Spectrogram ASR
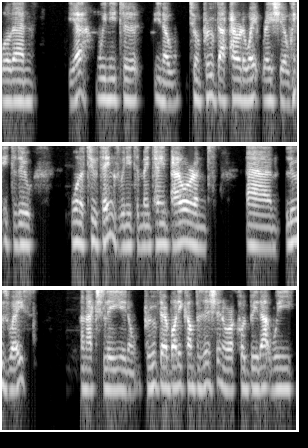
well then, yeah, we need to, you know, to improve that power to weight ratio, we need to do one of two things. We need to maintain power and um, lose weight and actually, you know, improve their body composition, or it could be that we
